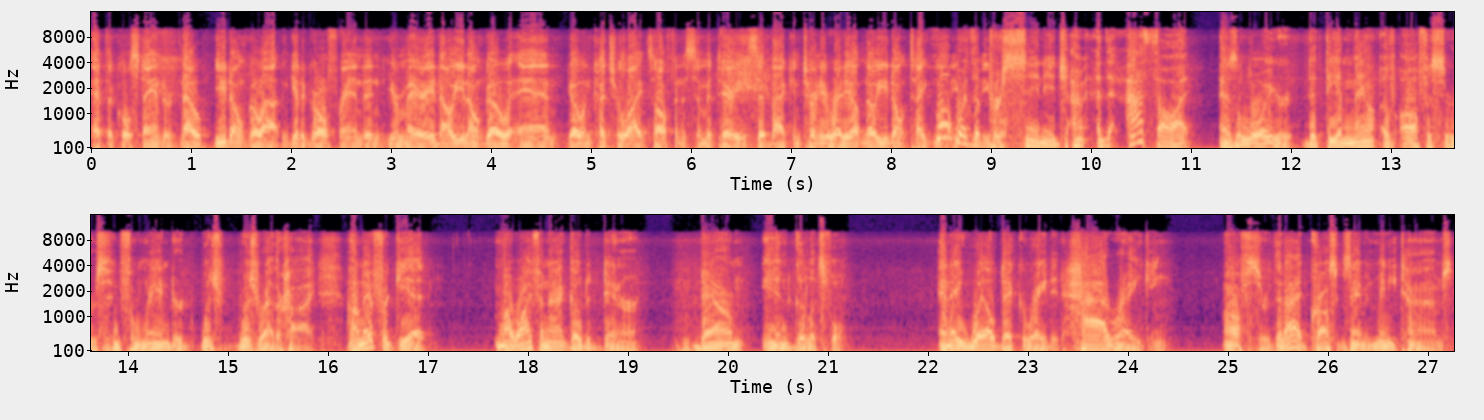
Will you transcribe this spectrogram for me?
ethical standard. No, you don't go out and get a girlfriend and you're married. No, you don't go and go and cut your lights off in a cemetery and sit back and turn your radio up. No, you don't take What were the people. percentage? I, I thought, as a lawyer, that the amount of officers who philandered was, was rather high. I'll never forget, my wife and I go to dinner down in Goodlettsville, and a well-decorated, high-ranking officer that I had cross-examined many times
